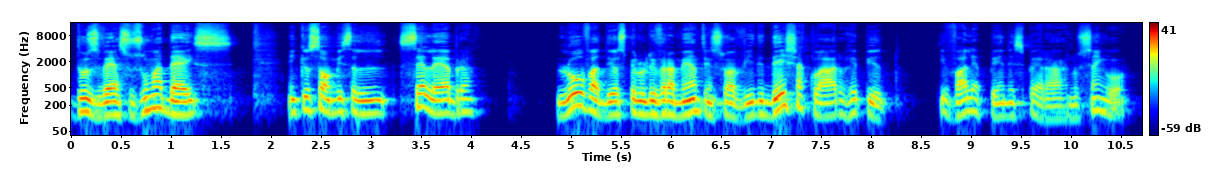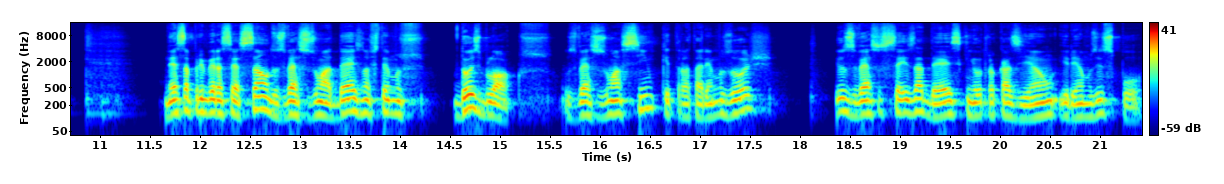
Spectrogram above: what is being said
dos versos 1 a 10, em que o salmista celebra, louva a Deus pelo livramento em sua vida e deixa claro, repito, que vale a pena esperar no Senhor. Nessa primeira sessão, dos versos 1 a 10, nós temos dois blocos: os versos 1 a 5, que trataremos hoje, e os versos 6 a 10, que em outra ocasião iremos expor.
